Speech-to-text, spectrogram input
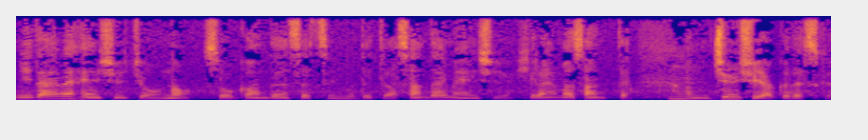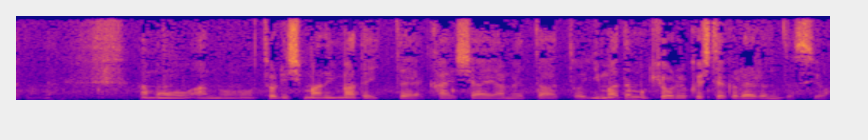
2代目編集長の「創刊伝説」にも出ては3代目編集長平山さんって、うん。あの準主役ですけどね。あもうあの取締りまで行って会社辞めた後今でも協力してくれるんですよ。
